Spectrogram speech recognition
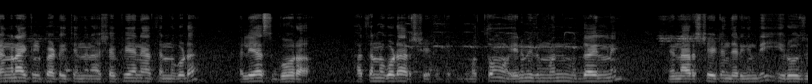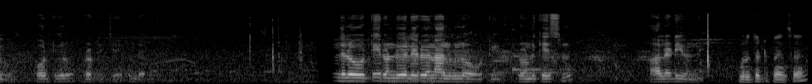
రంగనాయకులపేటకు చెందిన షఫీ అనే అతను కూడా అలియాస్ గోరా అతను కూడా అరెస్ట్ చేయడం జరిగింది. మొత్తం ఎనిమిది మంది ముద్దాయిల్ని నిన్న అరెస్ట్ చేయడం జరిగింది. ఈరోజు కోర్టుకు ప్రొడ్యూస్ చేయడం జరిగింది. ఇందులో ఒకటి రెండు వేల ఇరవై నాలుగులో ఒకటి రెండు కేసులు ఆల్రెడీ ఉన్నాయి. మృతుడి పైన సార్?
